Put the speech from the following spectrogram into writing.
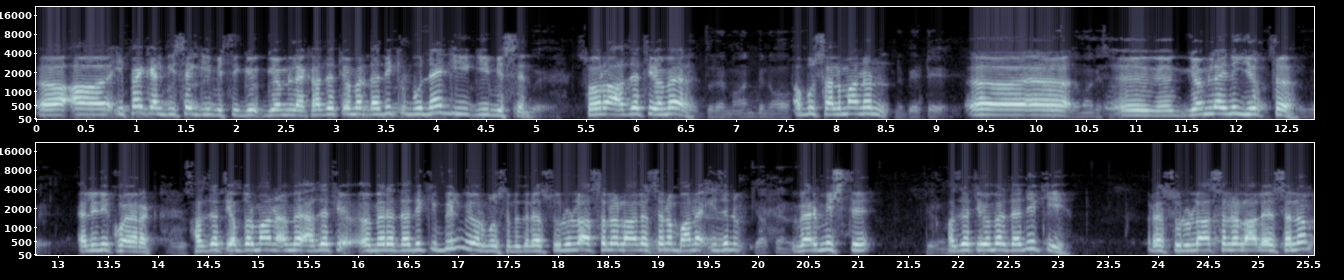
e, ipek elbise giymişti gömlek. Hazreti Ömer dedi ki bu ne giymişsin? Sonra Hazreti Ömer Abu Salma'nın e, e, gömleğini yırttı elini koyarak. Hazreti Abdurrahman Ömer, Hazreti Ömer'e dedi ki bilmiyor musunuz? Resulullah sallallahu aleyhi ve sellem bana izin vermişti. Hazreti Ömer dedi ki Resulullah sallallahu aleyhi ve sellem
